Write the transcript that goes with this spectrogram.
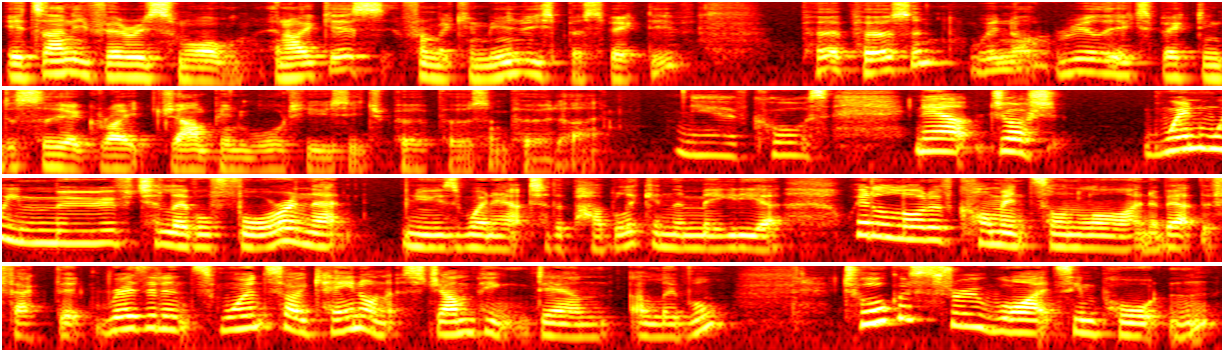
It's only very small. And I guess from a community's perspective, per person, we're not really expecting to see a great jump in water usage per person per day. Yeah, of course. Now, Josh, when we move to level four and that news went out to the public and the media, we had a lot of comments online about the fact that residents weren't so keen on us jumping down a level. Talk us through why it's important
